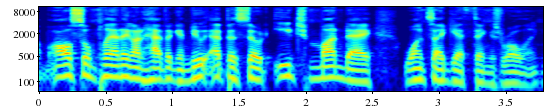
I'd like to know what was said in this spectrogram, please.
I'm also planning on having a new episode each Monday once I get things rolling.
